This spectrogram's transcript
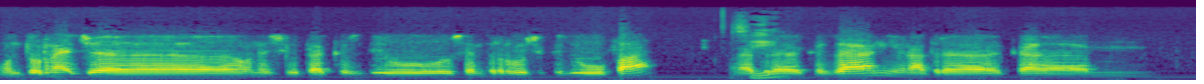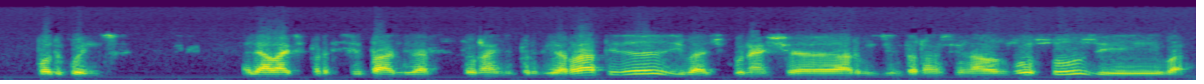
Un torneig a una ciutat que es diu Centre Rússia, que es diu Ufà, un sí? altre a Kazan i un altre a Podquinsk. Allà vaig participar en diversos tornejos de partides ràpides i vaig conèixer àrbits internacionals russos i, bueno,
